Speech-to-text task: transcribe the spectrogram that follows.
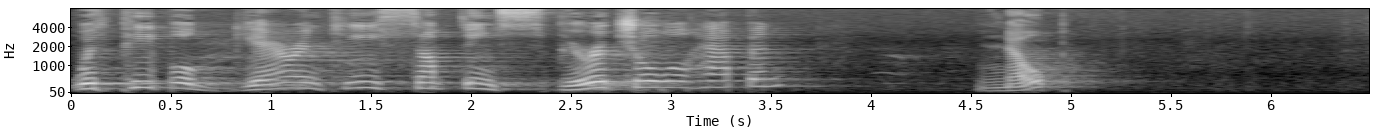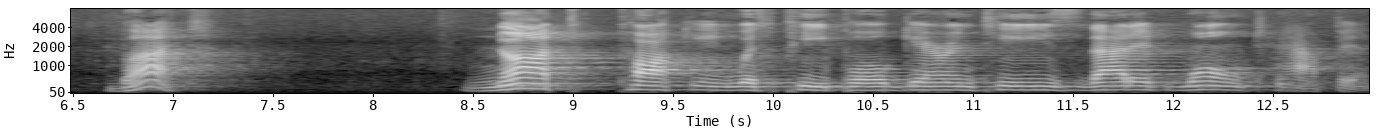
with people guarantee something spiritual will happen? Nope. But not talking with people guarantees that it won't happen.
